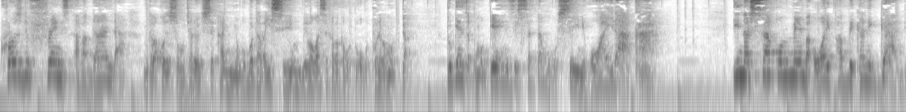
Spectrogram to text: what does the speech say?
closed friends abaganda nga bakozesa omukyalo yoseka nyongo bo tabayisemu be bawa ssekabaka obutone bamutta. Tugenze ku mugenzi saddamu hussein owa iraka inasako member owa republican guard.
